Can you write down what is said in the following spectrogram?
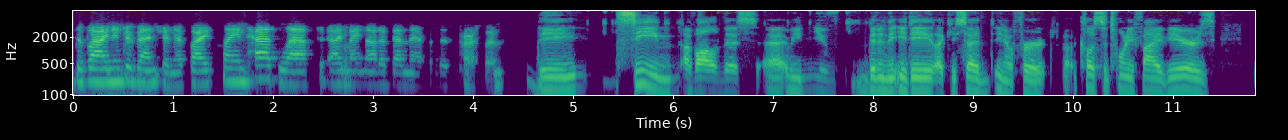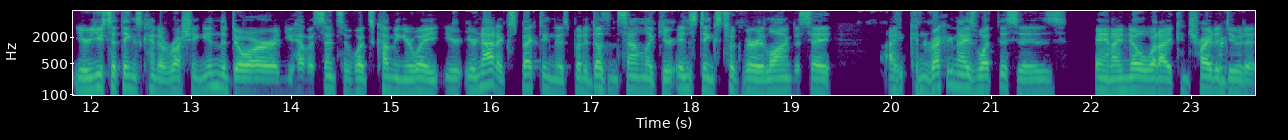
divine intervention. If I plane had left, I might not have been there for this person. The scene of all of this, uh, I mean, you've been in the ED, like you said, you know, for close to 25 years. You're used to things kind of rushing in the door and you have a sense of what's coming your way. You're, you're not expecting this, but it doesn't sound like your instincts took very long to say, I can recognize what this is and I know what I can try to do to,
